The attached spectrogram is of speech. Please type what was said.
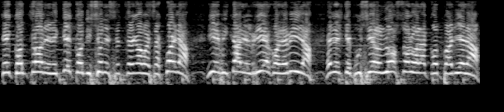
que controlen en qué condiciones se entregaba esa escuela y evitar el riesgo de vida en el que pusieron no solo a la compañera,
